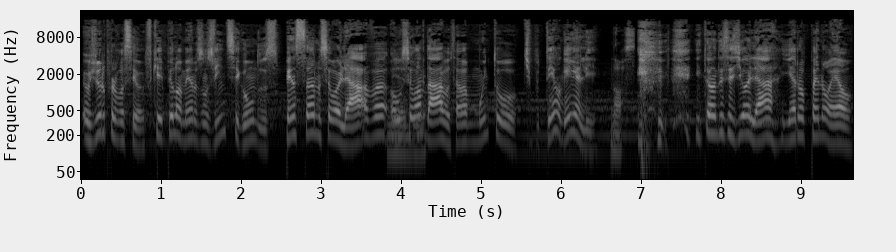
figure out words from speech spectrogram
Eu juro pra você, eu fiquei pelo menos uns 20 segundos pensando se eu olhava Meu ou se eu Deus. andava. Eu tava muito. Tipo, tem alguém ali. Nossa. Então eu decidi olhar e era o Papai Noel.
